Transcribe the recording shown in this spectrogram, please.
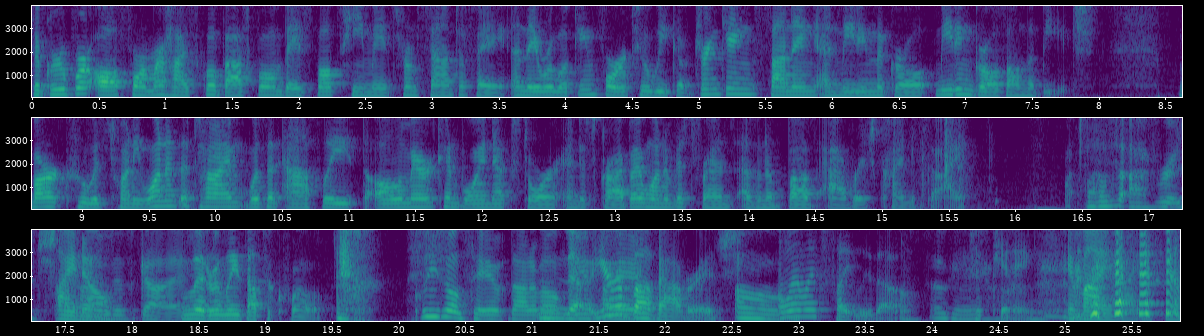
The group were all former high school basketball and baseball teammates from Santa Fe, and they were looking forward to a week of drinking, sunning, and meeting the girl meeting girls on the beach. Mark, who was 21 at the time, was an athlete, the all-American boy next door, and described by one of his friends as an above average kind of guy. Above average I know. of guy. Literally, that's a quote. Please don't say that about no, me. you're I- above average. Oh. Only like slightly though. Okay. Just kidding. In my eyes, you're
